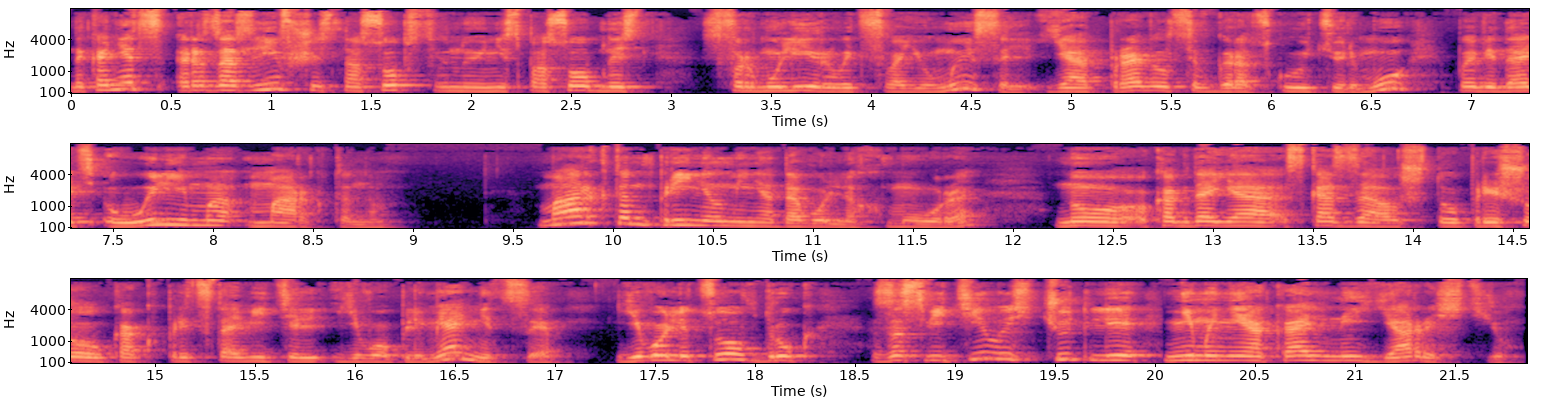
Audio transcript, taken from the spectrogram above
Наконец, разозлившись на собственную неспособность сформулировать свою мысль, я отправился в городскую тюрьму повидать Уильяма Марктона. Марктон принял меня довольно хмуро, но когда я сказал, что пришел как представитель его племянницы, его лицо вдруг засветилось чуть ли не маниакальной яростью.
